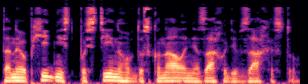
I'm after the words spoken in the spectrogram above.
та необхідність постійного вдосконалення заходів захисту.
